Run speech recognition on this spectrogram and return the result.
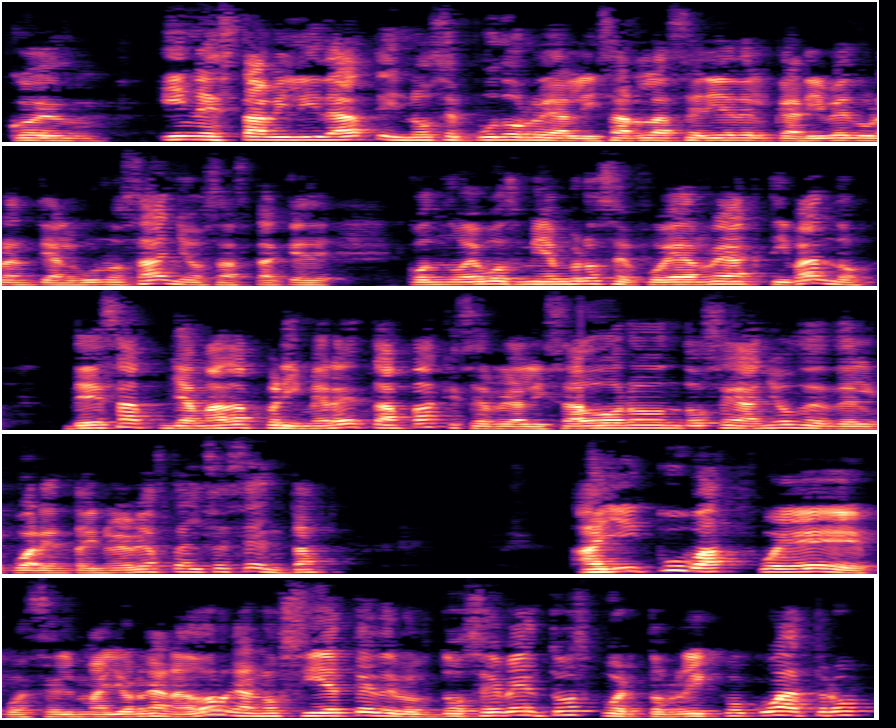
con inestabilidad y no se pudo realizar la serie del Caribe durante algunos años hasta que con nuevos miembros se fue reactivando. De esa llamada primera etapa que se realizaron 12 años desde el 49 hasta el 60, allí Cuba fue pues el mayor ganador, ganó 7 de los 12 eventos, Puerto Rico 4,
